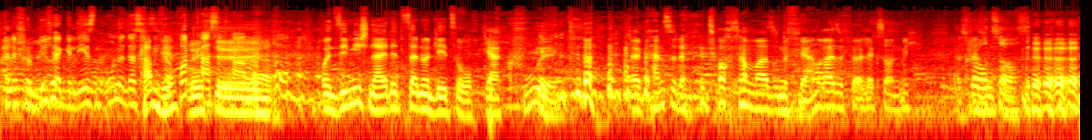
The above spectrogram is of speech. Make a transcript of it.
alle schon Bücher gelesen, ohne dass Haben wir wir? podcastet haben. Und Simi schneidet es dann und lädt es hoch. Ja, cool. äh, kannst du deine Tochter mal so eine Fernreise für Alexa und mich? Das super.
